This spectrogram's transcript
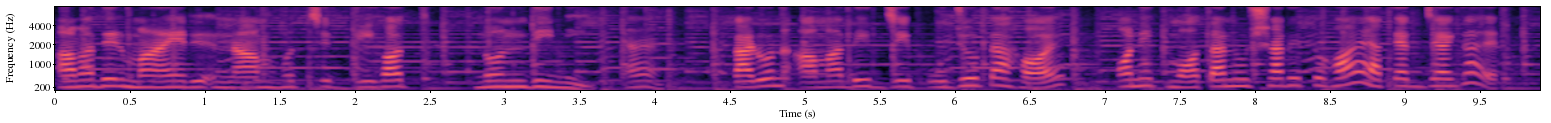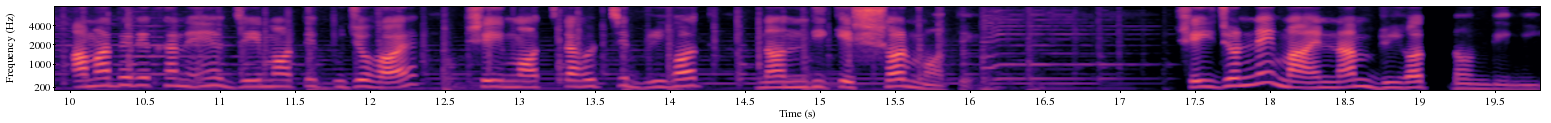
আমাদের মায়ের নাম হচ্ছে বৃহৎ নন্দিনী হ্যাঁ? কারণ আমাদের যে পুজোটা হয়, অনেক মতানুসারে তো হয় এক এক জায়গায়। আমাদের এখানে যে মতে পুজো হয়, সেই মতটা হচ্ছে বৃহৎ নন্দিকেশ্বর মতে। সেই জন্যেই মায়ের নাম বৃহৎ নন্দিনী।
